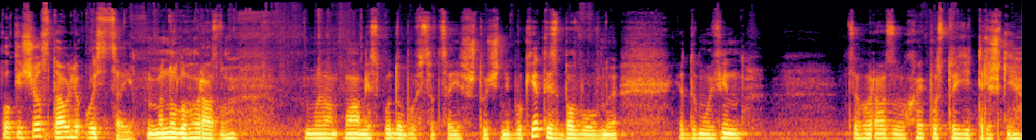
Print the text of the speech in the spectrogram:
Поки що ставлю ось цей. Минулого разу мамі сподобався цей штучний букет із бавовною. Я думаю, він цього разу хай постоїть трішки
